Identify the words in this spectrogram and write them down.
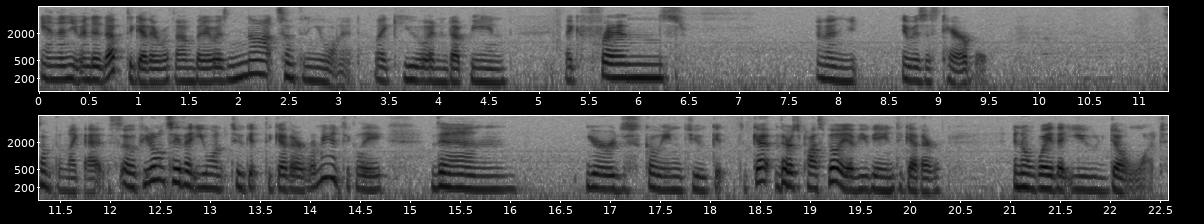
and then you ended up together with them but it was not something you wanted. Like you ended up being like friends and then it was just terrible something like that so if you don't say that you want to get together romantically then you're just going to get get there's a possibility of you getting together in a way that you don't want.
